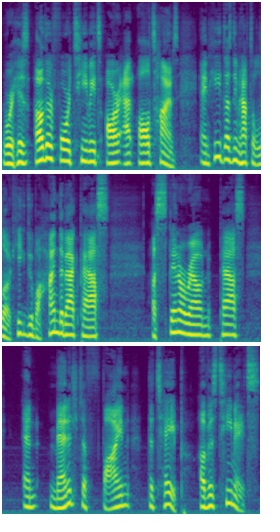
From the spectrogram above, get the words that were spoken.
where his other four teammates are at all times. And he doesn't even have to look. He can do behind the back pass, a spin around pass, and manage to find the tape of his teammates.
